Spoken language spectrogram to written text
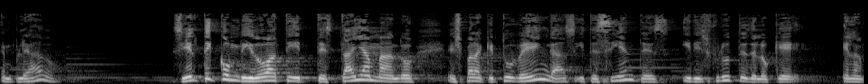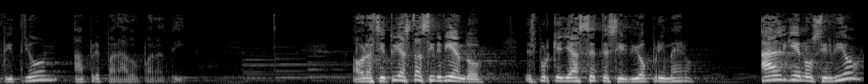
empleado. Si Él te convidó a ti, te está llamando, es para que tú vengas y te sientes y disfrutes de lo que el anfitrión ha preparado para ti. Ahora, si tú ya estás sirviendo, es porque ya se te sirvió primero. Alguien nos sirvió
